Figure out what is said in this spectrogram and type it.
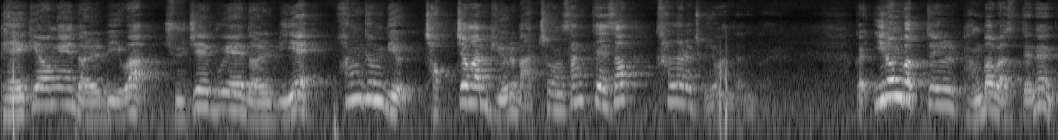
배경의 넓이와 주제부의 넓이의 황금 비율, 적정한 비율을 맞춰놓은 상태에서 컬러를 조정한다는 거예요. 그러니까 이런 것들 방법을 봤을 때는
